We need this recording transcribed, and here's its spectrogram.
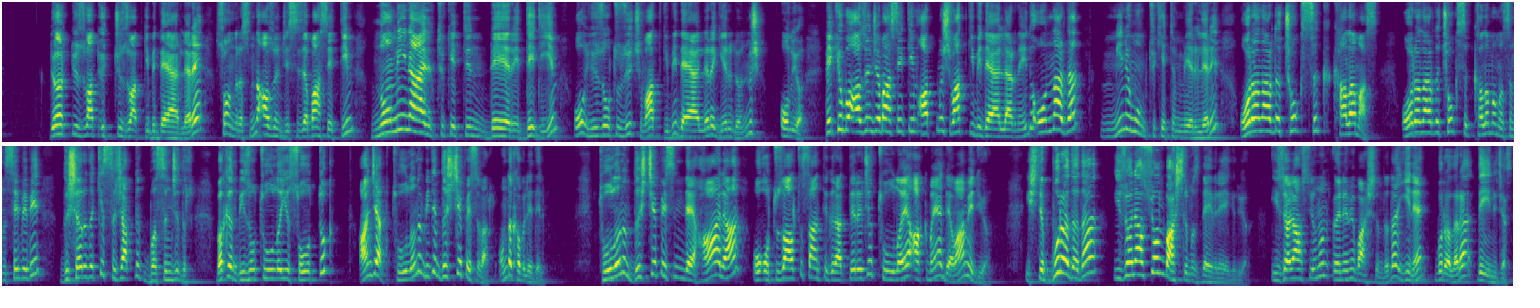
400 watt, 300 watt gibi değerlere sonrasında az önce size bahsettiğim nominal tüketim değeri dediğim o 133 watt gibi değerlere geri dönmüş oluyor. Peki bu az önce bahsettiğim 60 watt gibi değerler neydi? Onlar da minimum tüketim verileri oralarda çok sık kalamaz. Oralarda çok sık kalamamasının sebebi dışarıdaki sıcaklık basıncıdır. Bakın biz o tuğlayı soğuttuk ancak tuğlanın bir de dış cephesi var. Onu da kabul edelim. Tuğlanın dış cephesinde hala o 36 santigrat derece tuğlaya akmaya devam ediyor. İşte burada da izolasyon başlığımız devreye giriyor. İzolasyonun önemi başlığında da yine buralara değineceğiz.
